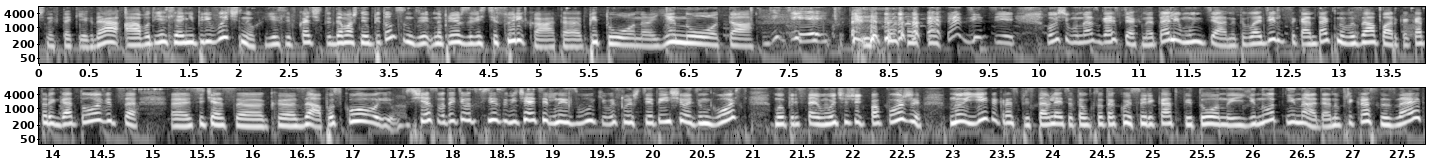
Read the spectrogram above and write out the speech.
привычных таких, да. А вот если они привычных, если в качестве домашнего питомца, например, завести суриката, питона, енота, детей. детей. В общем, у нас в гостях Наталья Мунтян. Это владелица контактного зоопарка, который готовится э, сейчас э, к запуску. Сейчас вот эти вот все замечательные звуки вы слышите. Это еще один гость. Мы представим его чуть-чуть попозже. Но ей как раз представлять о том, кто такой сурикат, питон и енот не надо. Она прекрасно знает,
